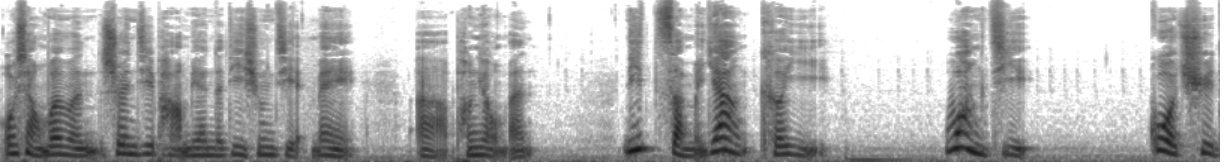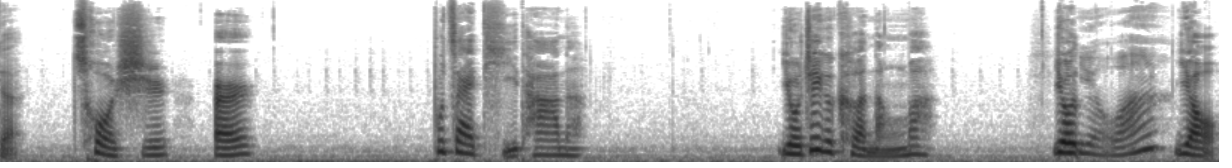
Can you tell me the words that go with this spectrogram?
我想问问收音机旁边的弟兄姐妹啊、呃朋友们，你怎么样可以忘记过去的措施，而不再提它呢？有这个可能吗？有有啊，有，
